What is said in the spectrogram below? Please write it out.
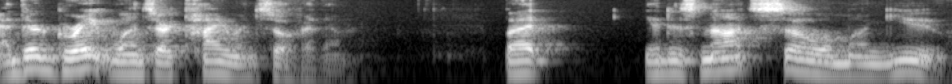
and their great ones are tyrants over them. But it is not so among you.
